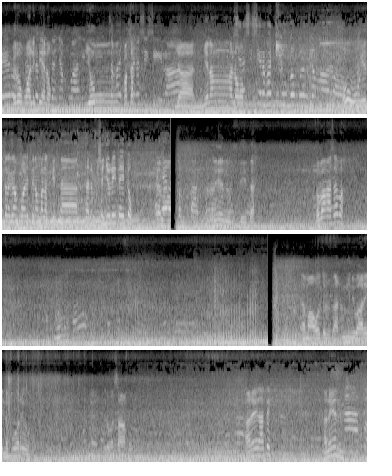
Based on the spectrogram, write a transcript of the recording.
Pero quality, ano? Niya. Yung Tsaka hindi pagkat- siya nasisira. Yan, yan ang ano. Hindi siya nasisira kahit nilugaw mo lang ilang araw. Oo, yan talaga ang quality ng malagkit na tanong ko, senyorita ito. Yan, mga, Pagpag. ano yun, oh, tita. Baba ka sa ba? Hmm. Yan mga utol, ating hiniwalay na po ari oh. Yan, dalawang sako. Ano yun ate? Ano yun? Po.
